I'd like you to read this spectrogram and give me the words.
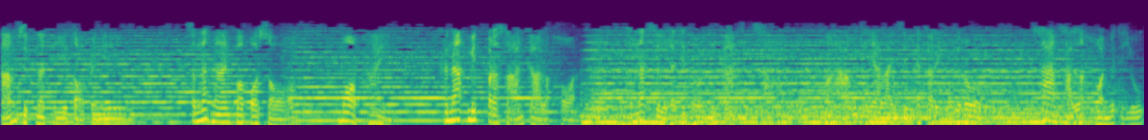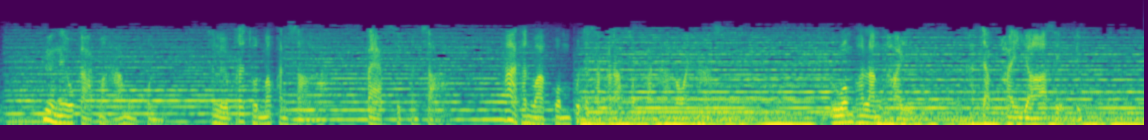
30 นาทีต่อไปนี้ สำนักงานปปส มอบให้ คณะมิตรประสานการละคร สำนักสื่อและเทคโนโลยีการศึกษา มหาวิทยาลัยศิลปกรินทร์วิโรธสร้างสรรค์ละครวิทยุ เนื่องในโอกาสมหามงคล เฉลิมพระชนมพรรษา 80 พรรษา 5 ธันวาคม พุทธศักราช 2550 รวมพลังไทย ขจัดภัยยาเสพติด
